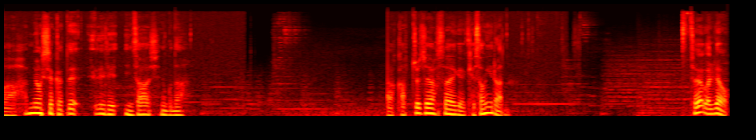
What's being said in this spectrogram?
아, 한 명씩 그때 일일이 인사하시는구나. 자, 갑주 제작사에게 개성이란 제작 완료.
